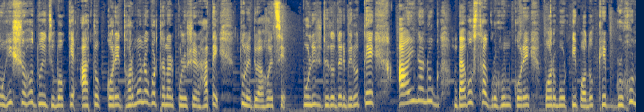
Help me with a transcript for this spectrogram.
মহিষ সহ দুই যুবককে আটক করে ধর্মনগর থানার পুলিশের হাতে তুলে দেওয়া হয়েছে। পুলিশ ধৃতদের বিরুদ্ধে আইনানুগ ব্যবস্থা গ্রহণ করে পরবর্তী পদক্ষেপ গ্রহণ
